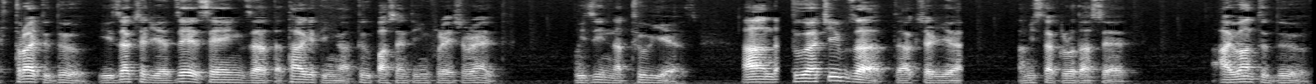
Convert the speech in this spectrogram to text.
he tried to do, is actually uh, they saying that targeting a 2% inflation rate within uh, two years. And to achieve that, actually, uh, Mr. Kuroda said, I want to do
